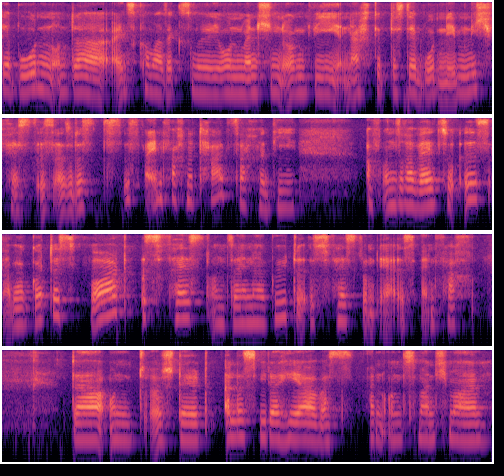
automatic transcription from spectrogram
der Boden unter 1,6 Millionen Menschen irgendwie nachgibt, dass der Boden eben nicht fest ist. Also das, das ist einfach eine Tatsache, die auf unserer Welt so ist. Aber Gottes Wort ist fest und seine Güte ist fest und er ist einfach da und äh, stellt alles wieder her, was an uns manchmal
